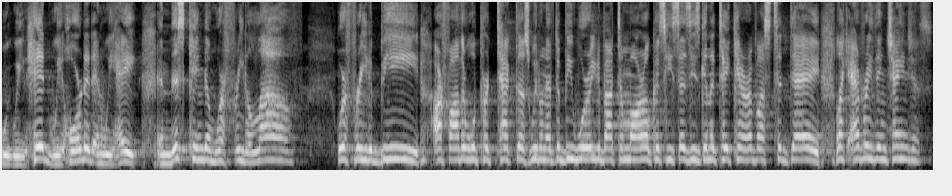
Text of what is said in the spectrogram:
we, we hid, we hoarded, and we hate. In this kingdom we're free to love. We're free to be. Our Father will protect us. We don't have to be worried about tomorrow because He says He's going to take care of us today. Like everything changes.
